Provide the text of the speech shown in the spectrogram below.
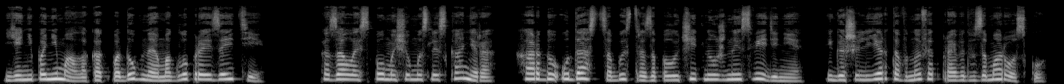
Я не понимала, как подобное могло произойти. Казалось, с помощью мыслесканера Харду удастся быстро заполучить нужные сведения, и Гашильерта вновь отправят в заморозку.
